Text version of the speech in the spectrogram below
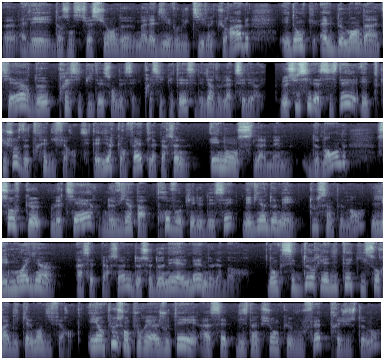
elle est dans une situation de maladie évolutive incurable, et donc elle demande à un tiers de précipiter son décès. Précipiter, c'est-à-dire de l'accélérer. Le suicide assisté est quelque chose de très différent. C'est-à-dire qu'en fait, la personne énonce la même demande, sauf que le tiers ne vient pas provoquer le décès, mais vient donner tout simplement les moyens à cette personne de se donner elle-même la mort. Donc c'est deux réalités qui sont radicalement différentes. Et en plus, on pourrait ajouter à cette distinction que vous faites très justement,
